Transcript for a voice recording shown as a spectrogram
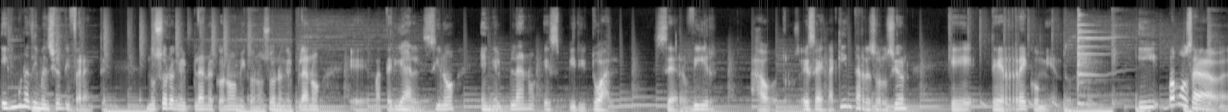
en una dimensión diferente. No solo en el plano económico, no solo en el plano eh, material, sino en el plano espiritual. Servir a otros. Esa es la quinta resolución que te recomiendo. Y vamos a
